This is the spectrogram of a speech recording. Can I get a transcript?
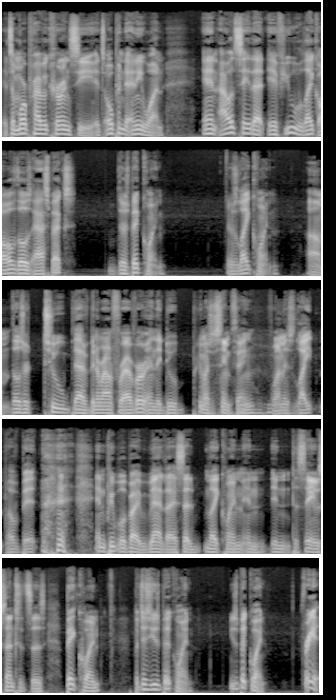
it's a more private currency. It's open to anyone. And I would say that if you like all of those aspects, there's Bitcoin, there's Litecoin. Um, those are two that have been around forever, and they do pretty much the same thing. One is light of bit, and people will probably be mad that I said Litecoin in in the same sentences Bitcoin, but just use Bitcoin. Use Bitcoin. Forget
